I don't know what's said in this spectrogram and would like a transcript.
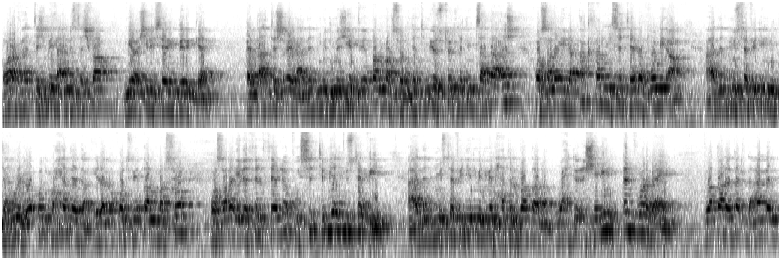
ورفع التجميد على المستشفى 120 سرير بركان قطاع التشغيل عدد المدمجين في طال مرسول 336 19 وصل إلى أكثر من 6100 عدد المستفيدين من تحويل عقود محددة إلى عقود في طال مرسول وصل إلى 3600 مستفيد. عدد المستفيدين من منحة البطاله 21040 وطلبات العمل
